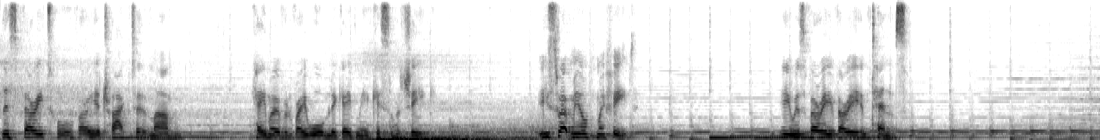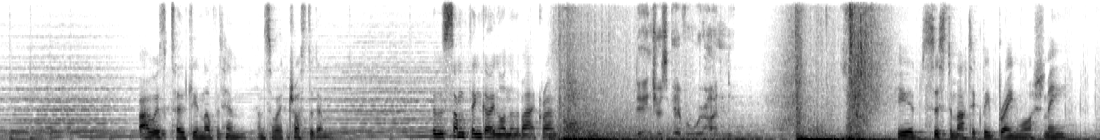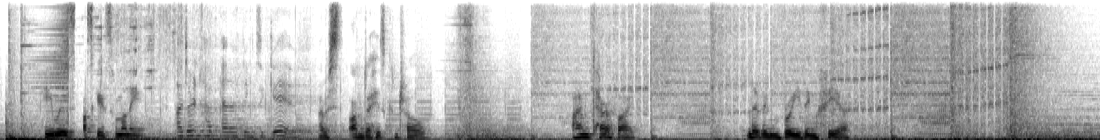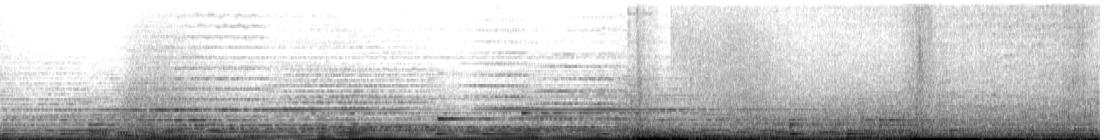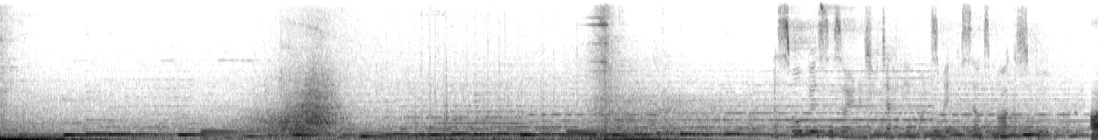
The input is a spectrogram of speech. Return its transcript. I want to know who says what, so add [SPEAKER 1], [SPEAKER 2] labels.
[SPEAKER 1] This very tall, very attractive man came over and very warmly gave me a kiss on the cheek. He swept me off my feet. He was very, very intense. I was totally in love with him, and so I trusted him. There was something going on in the background.
[SPEAKER 2] Danger's everywhere, hun.
[SPEAKER 1] He had systematically brainwashed me. He was asking us for money.
[SPEAKER 3] I don't have anything to give.
[SPEAKER 1] I was under his control. I'm terrified. Living, breathing fear.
